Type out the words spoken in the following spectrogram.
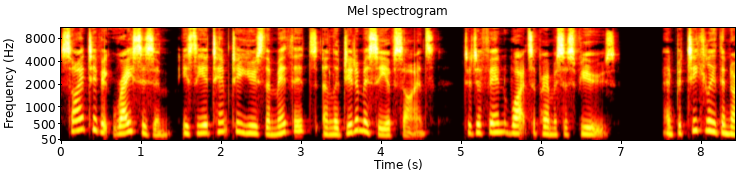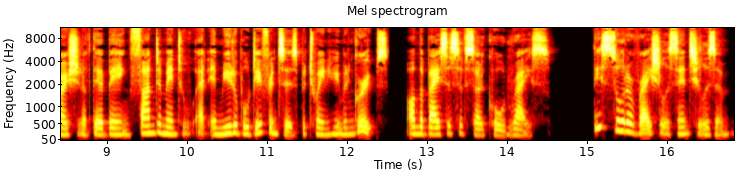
Scientific racism is the attempt to use the methods and legitimacy of science to defend white supremacist views, and particularly the notion of there being fundamental and immutable differences between human groups on the basis of so called race. This sort of racial essentialism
